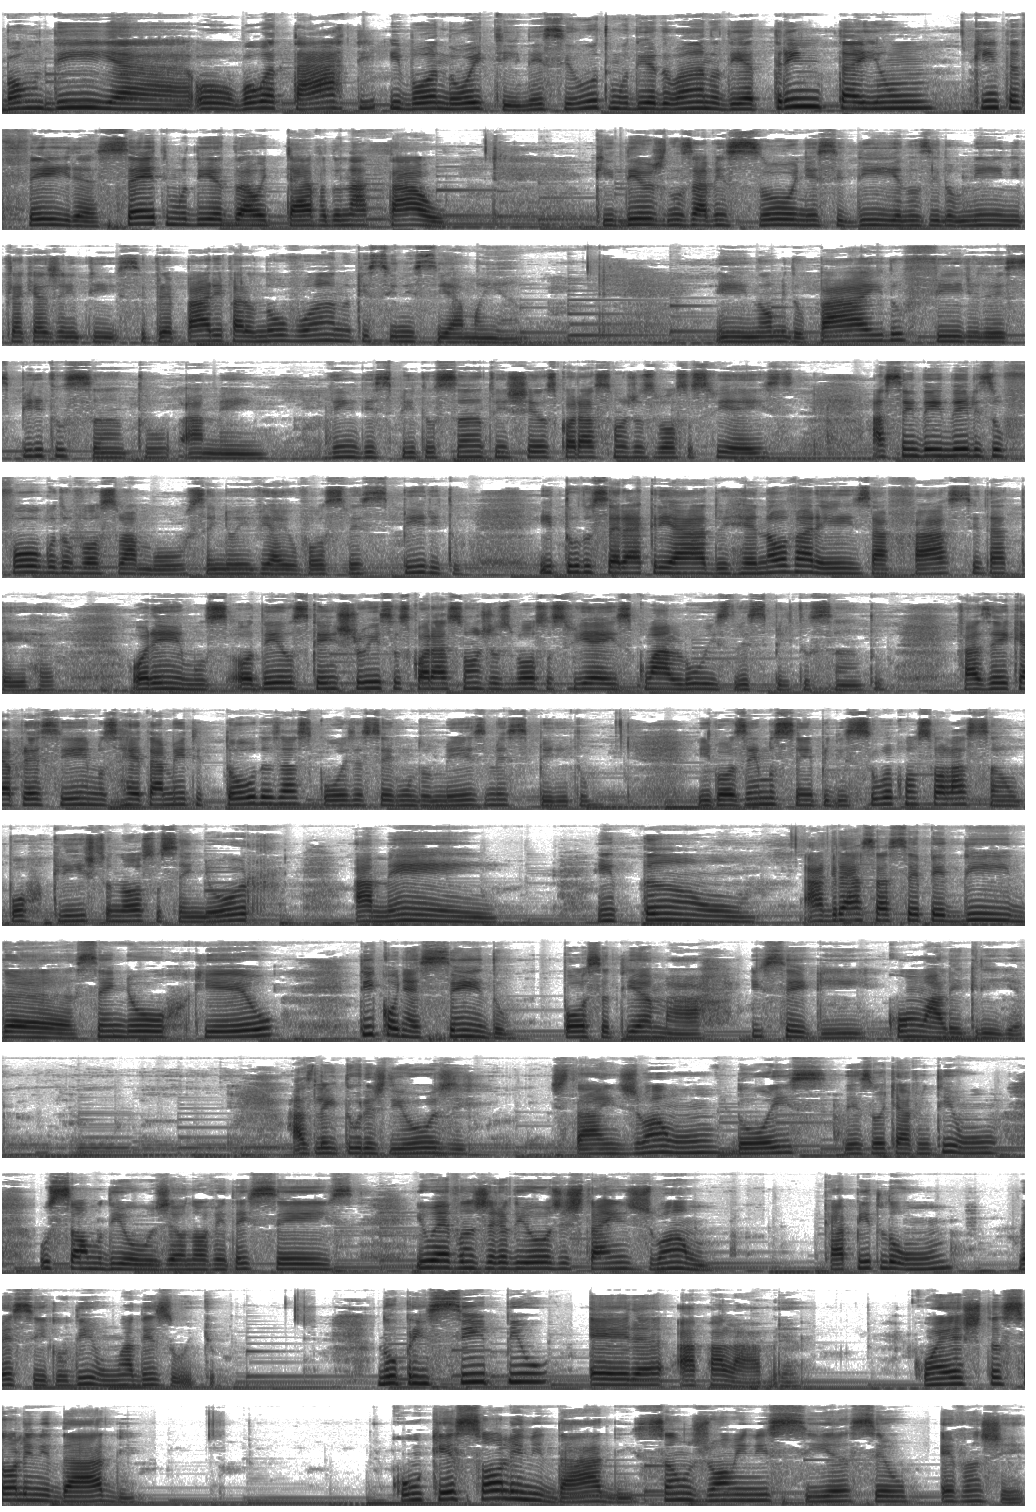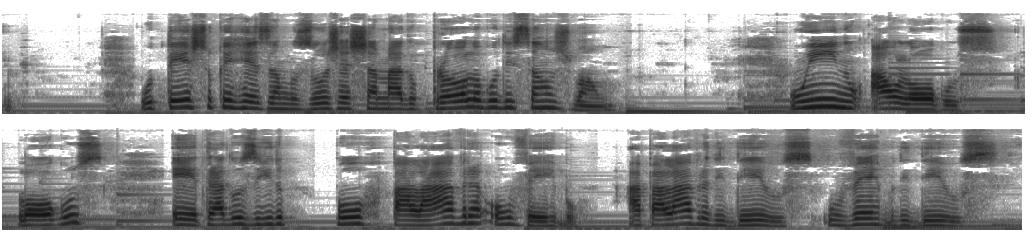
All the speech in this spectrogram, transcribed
Bom dia, ou boa tarde e boa noite. Nesse último dia do ano, dia 31, quinta-feira, sétimo dia da oitava do Natal. Que Deus nos abençoe nesse dia, nos ilumine para que a gente se prepare para o novo ano que se inicia amanhã. Em nome do Pai, do Filho e do Espírito Santo. Amém. Vinde, Espírito Santo, encher os corações dos vossos fiéis Acendei neles o fogo do vosso amor, Senhor, enviai o vosso Espírito, e tudo será criado, e renovareis a face da terra. Oremos, ó Deus, que instruísse os corações dos vossos fiéis com a luz do Espírito Santo. Fazei que apreciemos retamente todas as coisas segundo o mesmo Espírito e gozemos sempre de Sua consolação por Cristo nosso Senhor. Amém. Então, a graça a ser pedida, Senhor, que eu, te conhecendo, possa te amar e seguir com alegria. As leituras de hoje está em João 1, 2, 18 a 21. O salmo de hoje é o 96 e o evangelho de hoje está em João, capítulo 1, versículo de 1 a 18. No princípio era a palavra. Com esta solenidade, com que solenidade São João inicia seu evangelho. O texto que rezamos hoje é chamado Prólogo de São João. O hino ao Logos. Logos é traduzido por palavra ou verbo. A palavra de Deus, o verbo de Deus,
